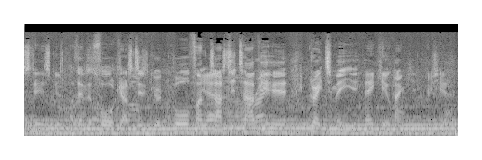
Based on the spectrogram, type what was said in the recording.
stays good. I think the forecast is good. Paul, fantastic Yeah, to have all you here. Great to meet you. Thank you. Thank you. Appreciate it.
